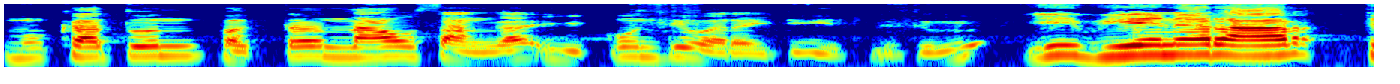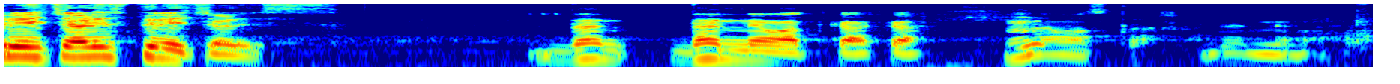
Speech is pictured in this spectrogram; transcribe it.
मुखातून फक्त नाव सांगा ही कोणती व्हरायटी घेतली तुम्ही? ही व्ही एन आर आर त्रेचाळीस त्रेचाळीस. धन धन्यवाद काका. हं? नमस्कार. धन्यवाद.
